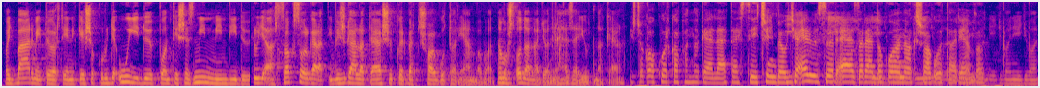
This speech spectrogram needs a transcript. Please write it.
vagy bármi történik, és akkor ugye új időpont, és ez mind-mind idő. Ugye a szakszolgálati vizsgálat első körben Salgótarján Széchenyánban van. Na most oda nagyon nehezen jutnak el. És csak akkor kaphatnak ellátást Széchenybe, hogyha így először elzarándokolnak Salgótarjánban. Így van, így van.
